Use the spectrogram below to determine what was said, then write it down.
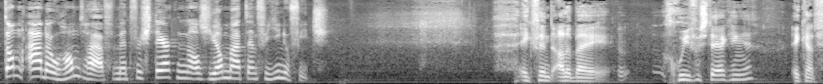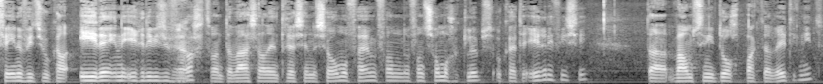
kan ADO handhaven met versterkingen als Janmaat en Vujinovic? ik vind allebei goede versterkingen. Ik had Venovic ook al eerder in de Eredivisie Ja. verwacht. Want er was al interesse in de zomer voor hem van, van sommige clubs, ook uit de Eredivisie. Daar, waarom ze niet doorgepakt, dat weet ik niet.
